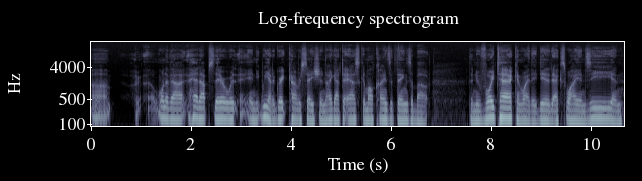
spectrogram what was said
uh, one of the head ups there, and we had a great conversation. I got to ask him all kinds of things about the new Voytek and why they did X, Y, and Z, and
